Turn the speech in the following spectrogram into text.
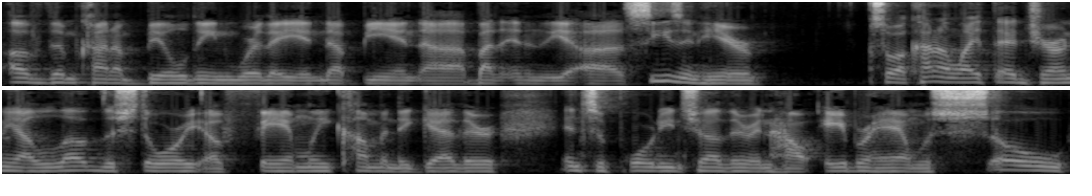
of them kind of building where they end up being uh, by the end of the uh, season here so I kind of like that journey. I love the story of family coming together and supporting each other and how Abraham was so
